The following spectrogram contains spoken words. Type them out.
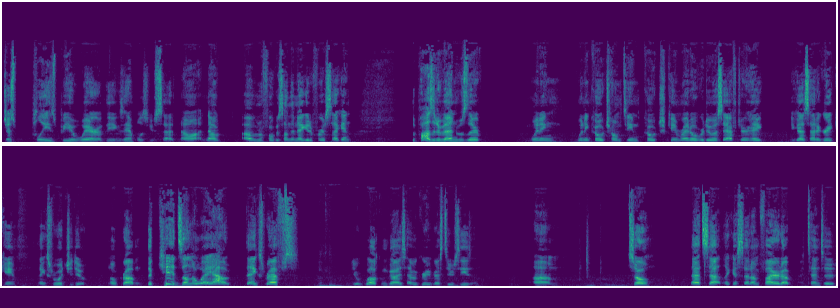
just please be aware of the examples you set. Now, now I'm going to focus on the negative for a second. The positive end was their winning winning coach, home team coach came right over to us after. Hey, you guys had a great game. Thanks for what you do. No problem. The kids on the way out. Thanks, refs. You're welcome, guys. Have a great rest of your season. Um, so that's that. Like I said, I'm fired up. I tend to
